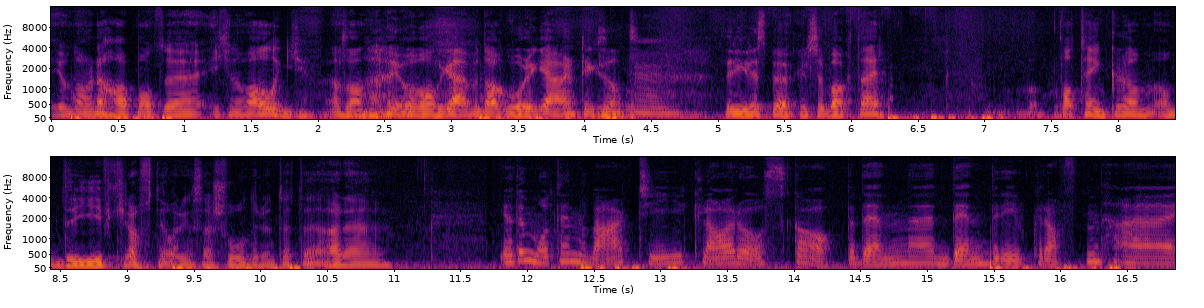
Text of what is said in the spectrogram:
Jon Arne har på en måte ikke noe valg. Altså han har jo valget er, Men da går det gærent. ikke sant? Mm. Det rir et spøkelse bak der. Hva, hva tenker du om, om drivkraften i organisasjonen rundt dette? Er det Ja, du må til enhver tid klare å skape den, eh, den drivkraften eh,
